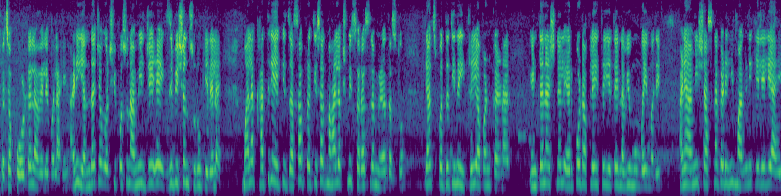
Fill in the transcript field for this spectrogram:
त्याचं पोर्टल अवेलेबल आहे. आणि यंदाच्या वर्षीपासून आम्ही जे हे एक्झिबिशन सुरू केलेलं आहे मला खात्री आहे की जसा प्रतिसाद महालक्ष्मी सरसला मिळत असतो त्याच पद्धतीने इथेही आपण करणार. इंटरनॅशनल एअरपोर्ट आपल्या इथे येते नवी मुंबईमध्ये. आणि आम्ही शासनाकडे ही मागणी केलेली आहे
